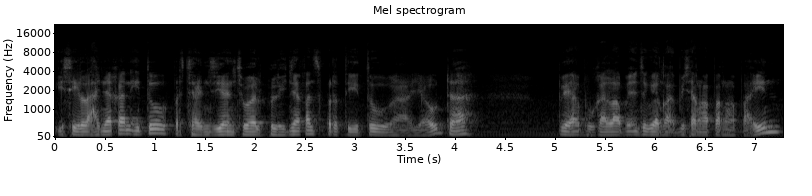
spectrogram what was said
istilahnya kan itu perjanjian jual belinya kan seperti itu. Nah, ya udah pihak bukalapaknya juga nggak bisa ngapa-ngapain.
